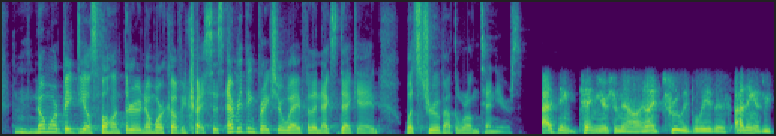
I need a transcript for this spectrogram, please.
no more big deals falling through, no more COVID crisis, everything breaks your way for the next decade. What's true about the world in 10 years? I think 10 years from now, and I truly believe this, I think it's be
